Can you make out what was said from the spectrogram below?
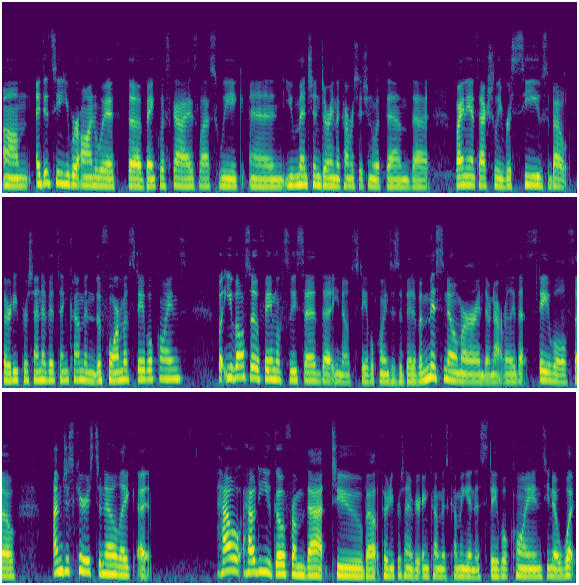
Um, I did see you were on with the Bankless guys last week, and you mentioned during the conversation with them that Binance actually receives about 30% of its income in the form of stablecoins. But you've also famously said that, you know, stablecoins is a bit of a misnomer and they're not really that stable. So I'm just curious to know, like, uh, how how do you go from that to about 30% of your income is coming in as stable coins? You know, what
